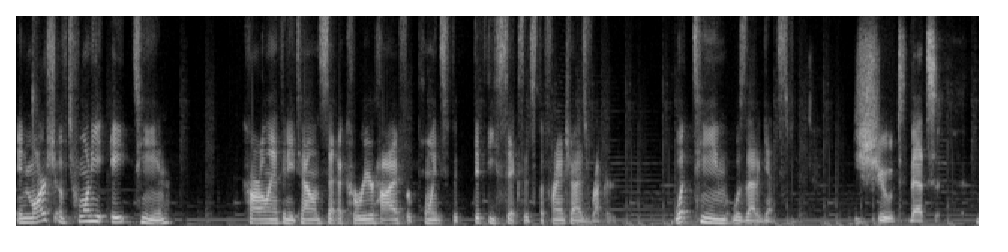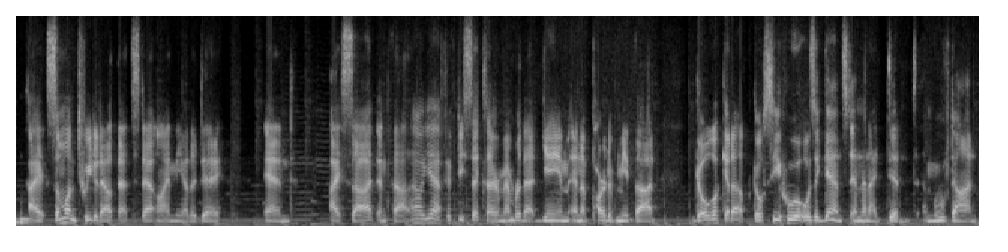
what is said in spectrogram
in March of 2018, Karl-Anthony Towns set a career high for points with 56. It's the franchise record. What team was that against? Shoot, that's I someone tweeted out that stat line the other day and I saw it and thought, "Oh yeah, 56. I remember that game." And a part of me thought, "Go look it up. Go see who it was against." And then I didn't. I moved on.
